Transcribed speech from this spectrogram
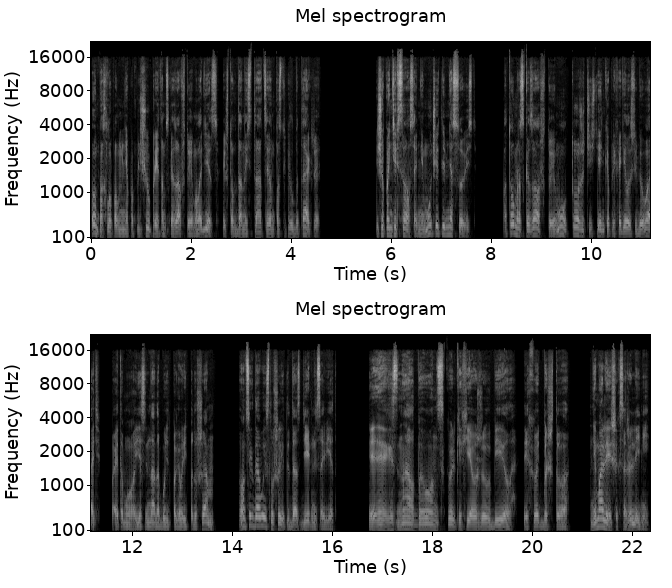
Он похлопал меня по плечу, при этом сказав, что я молодец, и что в данной ситуации он поступил бы так же. Еще поинтересовался, не мучает ли меня совесть. Потом рассказал, что ему тоже частенько приходилось убивать, поэтому, если надо будет поговорить по душам, он всегда выслушает и даст дельный совет. Эх, знал бы он, скольких я уже убил, и хоть бы что. Ни малейших сожалений.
